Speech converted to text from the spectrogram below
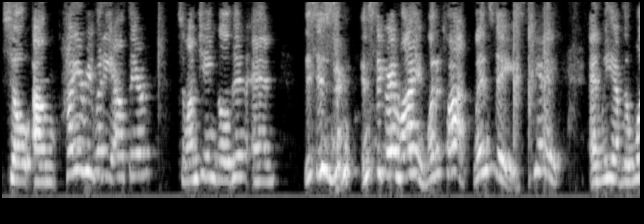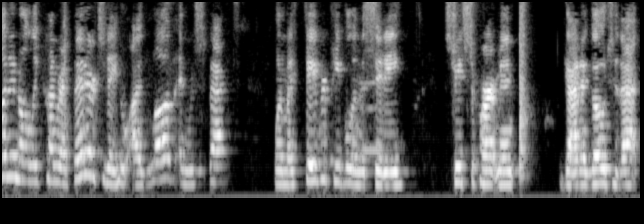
So, um, hi everybody out there. So I'm Jane Golden, and this is Instagram Live, one o'clock Wednesdays. Yay! And we have the one and only Conrad Benner today, who I love and respect. One of my favorite people in the city. Streets Department. Gotta go to that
